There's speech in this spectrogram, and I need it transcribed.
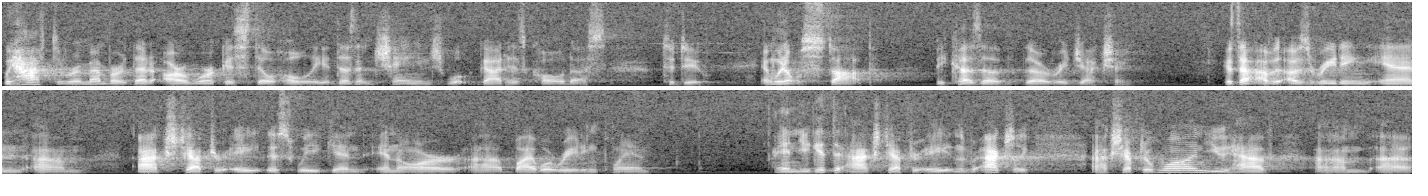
we have to remember that our work is still holy. It doesn't change what God has called us to do. And we don't stop because of the rejection. Because I, I was reading in um, Acts chapter 8 this week in, in our uh, Bible reading plan. And you get to Acts chapter 8, and actually, Acts chapter 1, you have um, uh,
